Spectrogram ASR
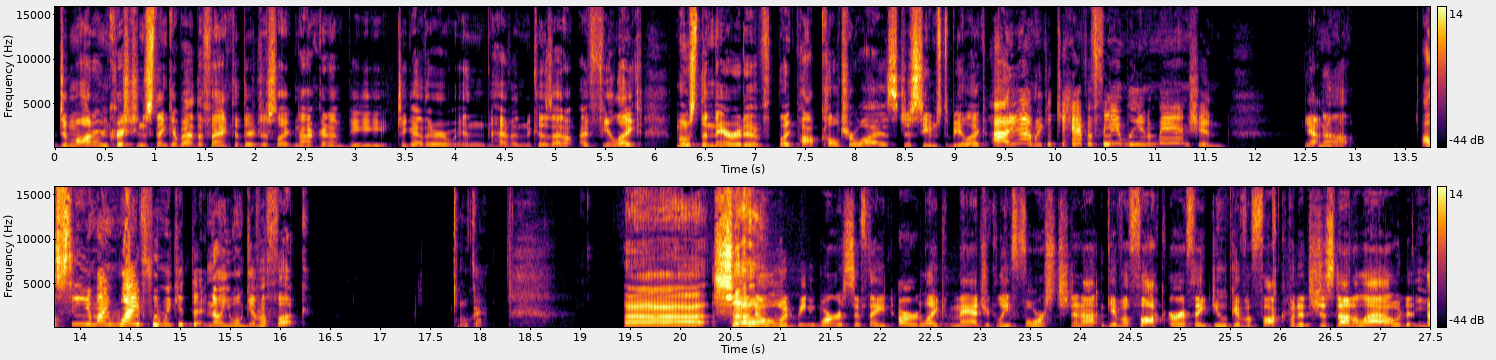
do modern Christians think about the fact that they're just like not gonna be together in heaven? Because I don't. I feel like most of the narrative, like pop culture wise, just seems to be like, ah, yeah, we get to have a family in a mansion. Yeah. No, I'll see you, my wife, when we get there. No, you won't give a fuck. Okay. Uh, so I know what would be worse if they are like magically forced to not give a fuck, or if they do give a fuck, but it's just not allowed.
